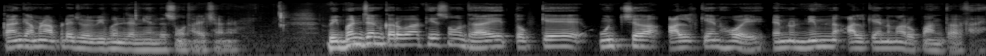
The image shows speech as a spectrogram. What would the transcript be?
કારણ કે હમણાં આપણે જોયું વિભંજનની અંદર શું થાય છે ને? વિભંજન કરવાથી શું થાય? તો કે ઉચ્ચ આલ્કેન હોય એમનું નિમ્ન આલ્કેનમાં રૂપાંતર થાય.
